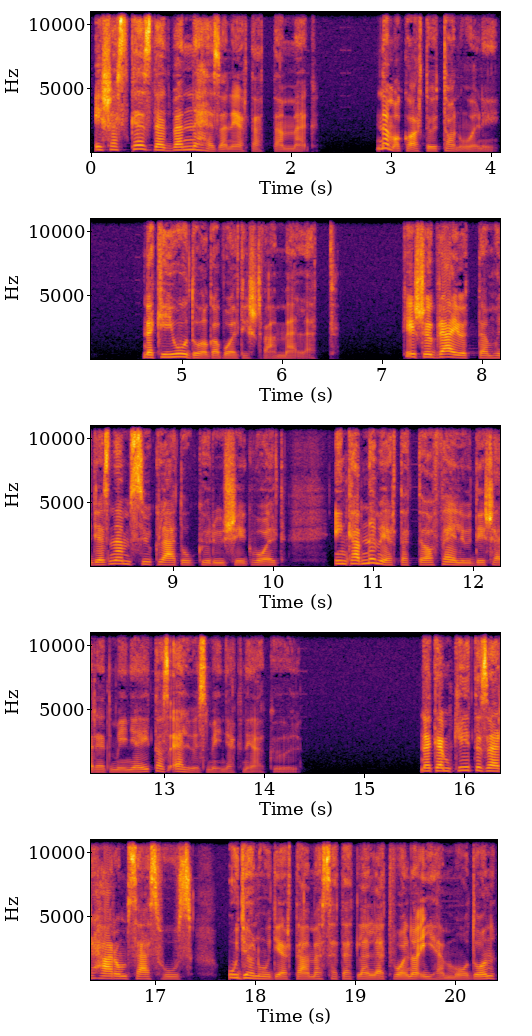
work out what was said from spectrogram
és ezt kezdetben nehezen értettem meg. Nem akart ő tanulni. Neki jó dolga volt István mellett. Később rájöttem, hogy ez nem szűklátókörűség volt, inkább nem értette a fejlődés eredményeit az előzmények nélkül. Nekem 2320 ugyanúgy értelmezhetetlen lett volna ilyen módon,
